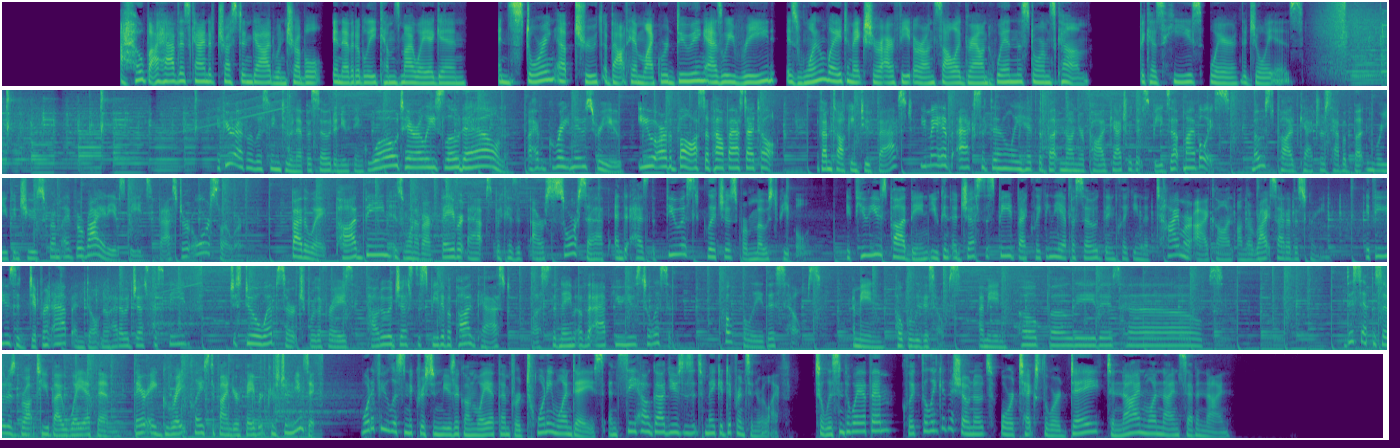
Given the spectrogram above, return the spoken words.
I hope I have this kind of trust in God when trouble inevitably comes my way again. And storing up truth about Him like we're doing as we read is one way to make sure our feet are on solid ground when the storms come, because He's where the joy is. If you're ever listening to an episode and you think, whoa, Tara-Leigh, slow down, I have great news for you. You are the boss of how fast I talk. If I'm talking too fast, you may have accidentally hit the button on your podcatcher that speeds up my voice. Most podcatchers have a button where you can choose from a variety of speeds, faster or slower. By the way, Podbean is one of our favorite apps because it's our source app and it has the fewest glitches for most people. If you use Podbean, you can adjust the speed by clicking the episode, then clicking the timer icon on the right side of the screen. If you use a different app and don't know how to adjust the speed, just do a web search for the phrase How to Adjust the Speed of a Podcast, plus the name of the app you use to listen. Hopefully, this helps. I mean, hopefully, this helps. I mean, hopefully, this helps. This episode is brought to you by Way FM. They're a great place to find your favorite Christian music. What if you listen to Christian music on Way FM for 21 days and see how God uses it to make a difference in your life? To listen to Way FM, click the link in the show notes or text the word day to 91979.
